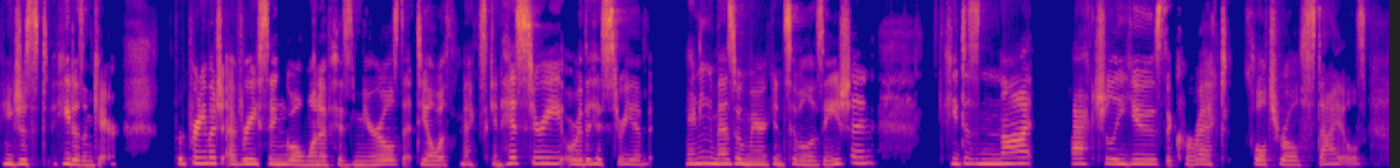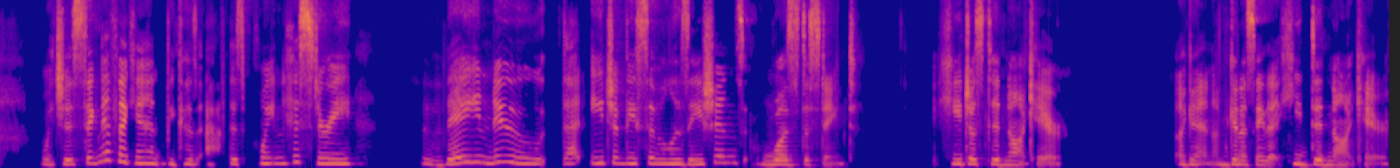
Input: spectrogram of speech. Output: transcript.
He just he doesn't care. But pretty much every single one of his murals that deal with Mexican history or the history of any Mesoamerican civilization, he does not actually use the correct cultural styles, which is significant because at this point in history, they knew that each of these civilizations was distinct. He just did not care. Again, I'm going to say that he did not care.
